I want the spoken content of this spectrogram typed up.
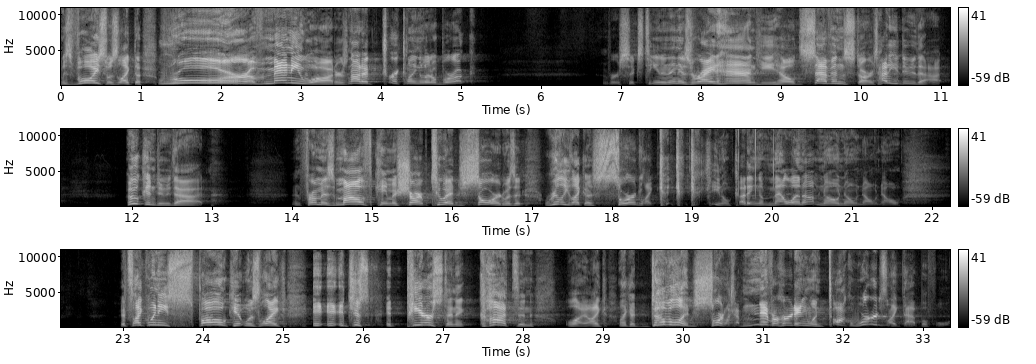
his voice was like the roar of many waters, not a trickling little brook. Verse 16, and in his right hand he held seven stars. How do you do that? Who can do that? And from his mouth came a sharp two edged sword. Was it really like a sword, like, you know, cutting a melon up? No, no, no, no. It's like when he spoke, it was like it, it, it just it pierced and it cut and like, like a double edged sword. Like I've never heard anyone talk words like that before.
